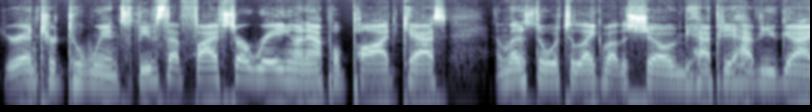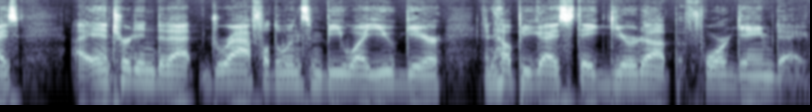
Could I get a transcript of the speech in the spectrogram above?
you're entered to win. So leave us that five star rating on Apple Podcasts and let us know what you like about the show and be happy to have you guys uh, entered into that raffle to win some BYU gear and help you guys stay geared up for game day.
